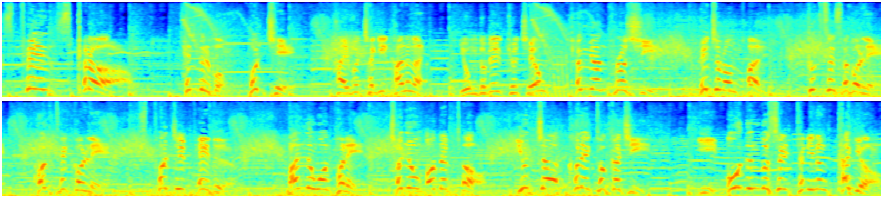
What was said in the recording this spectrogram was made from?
스핀 스크럽 핸들봉 본체 탈부착이 가능한 용도별 교체용 평면 브러쉬 회전 원판 극세사 걸레 컨택 걸레 스펀지 패드 만능 원판에 전용 어댑터 U자 커넥터까지 이 모든 것을 드리는 가격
